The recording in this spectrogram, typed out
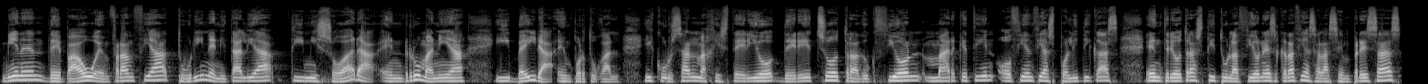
vienen de Pau en Francia, Turín en Italia, Timisoara en Rumanía y Beira en Portugal y cursan magisterio, derecho, traducción, marketing o ciencias políticas, entre otras titulaciones gracias a las empresas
